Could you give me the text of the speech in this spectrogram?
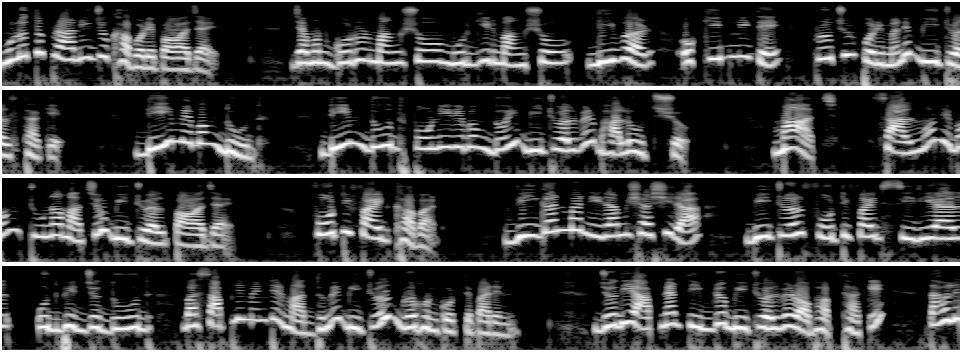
মূলত প্রাণীজ খাবারে পাওয়া যায়। যেমন গরুর মাংস, মুরগির মাংস, লিভার ও কিডনিতে প্রচুর পরিমাণে বি টুয়েলভ থাকে। ডিম এবং দুধ। ডিম, দুধ, পনির এবং দই বি টুয়েলভের ভালো উৎস। মাছ, সালমন এবং টুনা মাছেও বি টুয়েলভ পাওয়া যায়। ফোর্টিফাইড খাবার। ভিগান বা নিরামিষাসীরা বি টুয়েলভ ফোর্টিফাইড সিরিয়াল উদ্ভিজ্জ দুধ বা সাপ্লিমেন্টের মাধ্যমে বি টুয়েলভ গ্রহণ করতে পারেন। যদি আপনার তীব্র বি টুয়েলভের অভাব থাকে, তাহলে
